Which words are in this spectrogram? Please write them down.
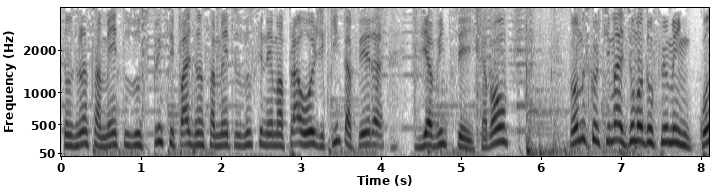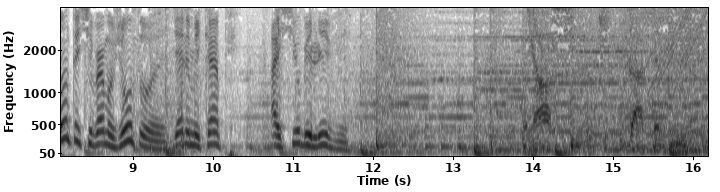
então os lançamentos, os principais lançamentos do cinema para hoje, quinta-feira, dia 26, tá bom? Vamos curtir mais uma do filme Enquanto Estivermos Juntos, Jeremy Camp, I Still Believe. Clássicos da telinha.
